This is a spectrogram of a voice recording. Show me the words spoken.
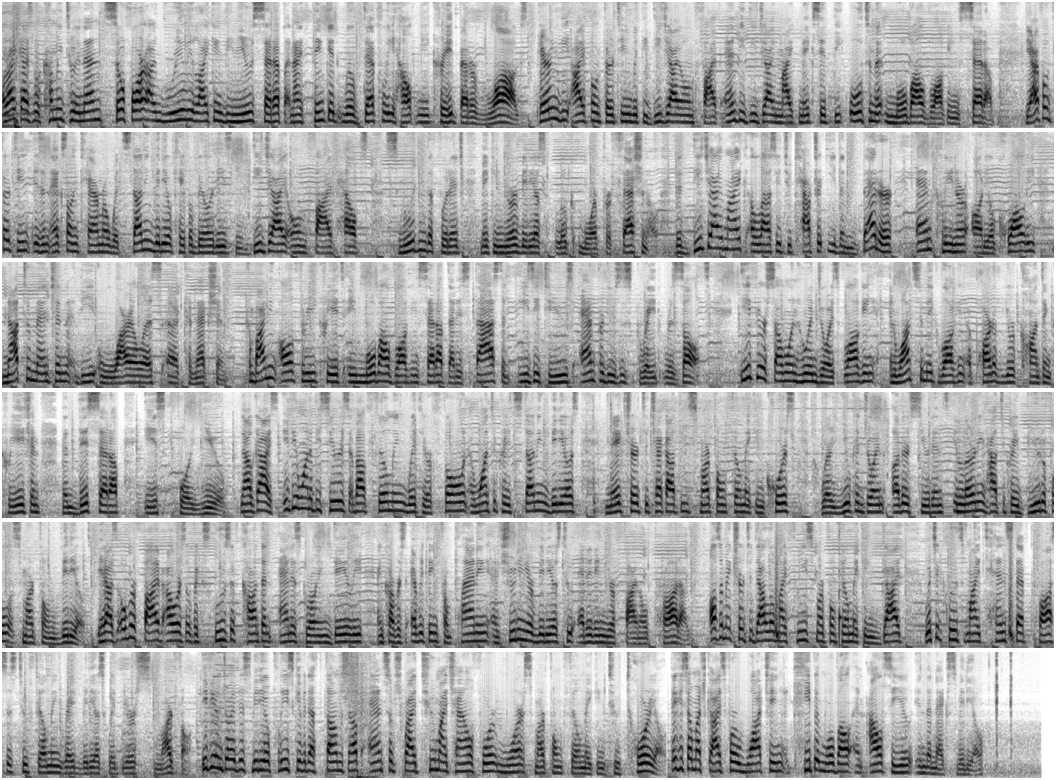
All right, guys, we're coming to an end. So far, I'm really liking the new setup and I think it will definitely help me create better vlogs. Pairing the iPhone 13 with the DJI OM 5 and the DJI mic makes it the ultimate mobile vlogging setup. The iPhone 13 is an excellent camera with stunning video capabilities. The DJI OM 5 helps smoothen the footage, making your videos look more professional. The DJI mic allows you to capture even better and cleaner audio quality, not to mention the wireless uh, connection. Combining all three creates a mobile vlogging setup that is fast and easy to use and produces great results. If you're someone who enjoys vlogging and wants to make vlogging a part of your content creation, then this setup is for you. Now guys, if you want to be serious about filming with your phone and want to create stunning videos, make sure to check out the smartphone filmmaking course where you can join other students in learning how to create beautiful smartphone videos. It has over five hours of exclusive content and is growing daily and covers everything from planning and shooting your videos to editing your final product. Also make sure to download my free smartphone filmmaking guide which includes my 10-step process to filming great videos with your smartphone. If you enjoyed this video, please give it a thumbs up and subscribe to my channel for more smartphone filmmaking tutorial. Thank you so much guys for watching. Keep it mobile and I'll see you in the next video.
